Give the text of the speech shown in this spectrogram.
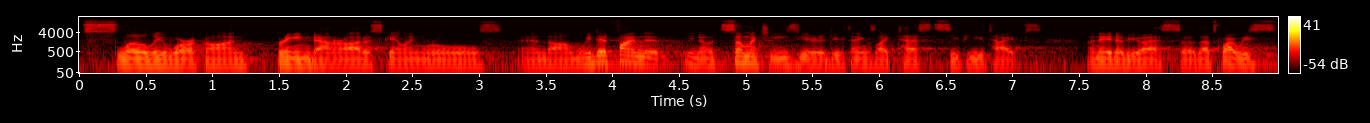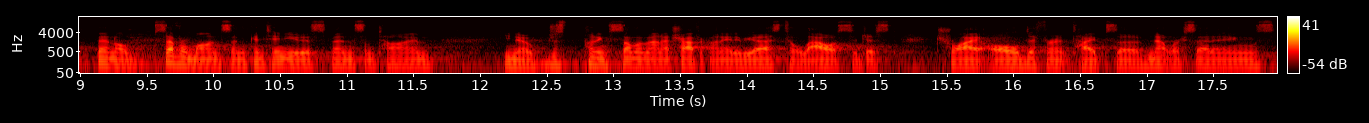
slowly work on bringing down our auto scaling rules. And um, we did find that you know, it's so much easier to do things like test CPU types on AWS. So that's why we spent several months and continue to spend some time, you know, just putting some amount of traffic on AWS to allow us to just try all different types of network settings,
